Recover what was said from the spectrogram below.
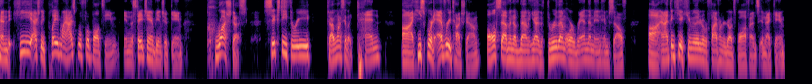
and he actually played my high school football team in the state championship game, crushed us 63 to, I want to say like 10. Uh, he scored every touchdown, all seven of them. He either threw them or ran them in himself. Uh, and I think he accumulated over 500 yards of offense in that game.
